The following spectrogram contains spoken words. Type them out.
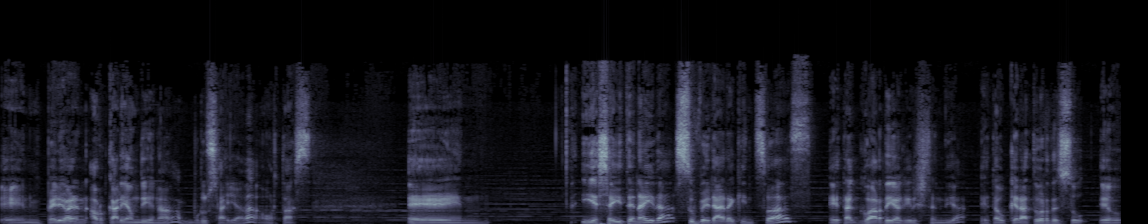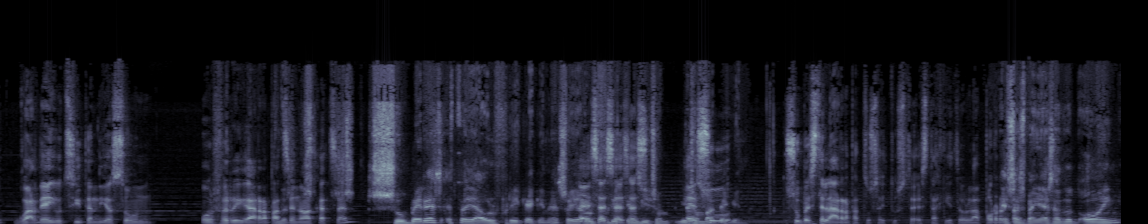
en, imperioaren aurkaria handiena da, buruzaia da, hortaz. En, ies egiten nahi da, zu berarekin zoaz, eta guardiak iristen dira. Eta aukeratu erdezu, e, guardia utziten diozun Ulfrik garrapatzen oakatzen. Zu berez, ez da Ulfrikekin, ez? Ez, ez, ez, Ulfriken ez. gizon, gizon Ez batekin. zu bestela harrapatu zaituzte, ez dakit, Ez laporretan. ez, baina ez dut oin,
